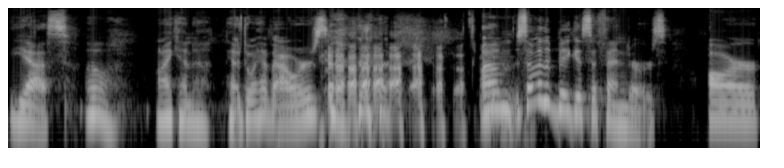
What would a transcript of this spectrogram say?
Yes. Oh, I can. Do I have hours? um, some of the biggest offenders are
